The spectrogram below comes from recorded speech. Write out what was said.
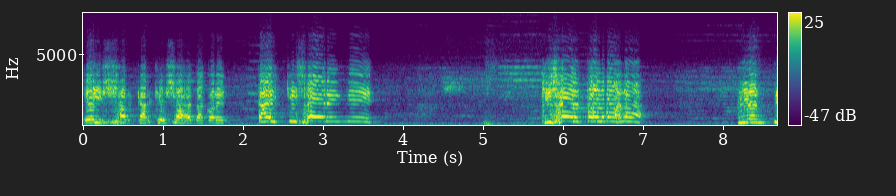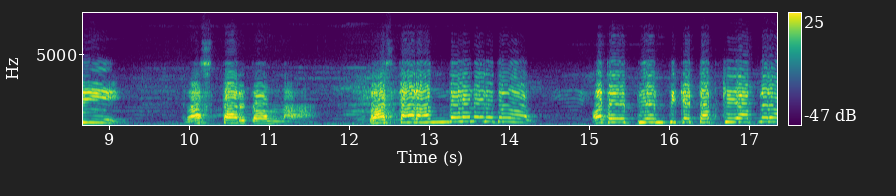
এই সরকারকে সহায়তা করেন। তাই কিসের ইঙ্গিত? কিসের তালবাহানা? বিএনপি রাস্তার দল না। রাস্তার আন্দোলনের দল। অতএব বিএনপিকে টপকিয়ে আপনারা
